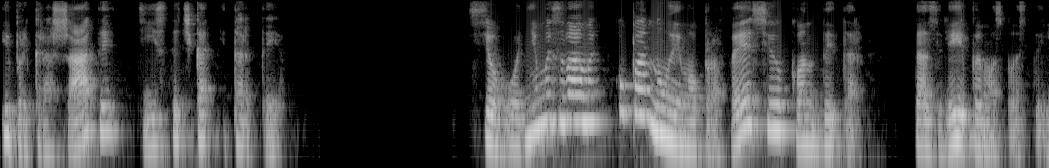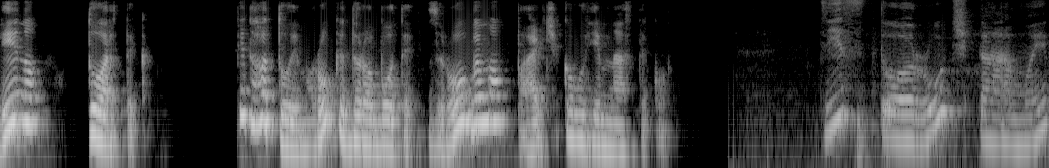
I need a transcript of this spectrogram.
і прикрашати тістечка і торти. Сьогодні ми з вами опануємо професію кондитер та зліпимо з пластиліну тортик. Підготуємо руки до роботи, зробимо пальчикову гімнастику. Тісто ручками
